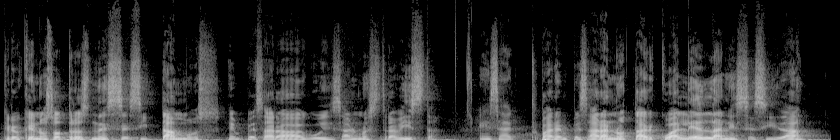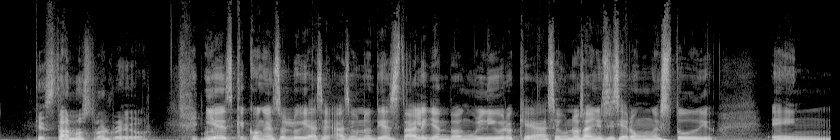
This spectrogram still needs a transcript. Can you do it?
Creo que nosotros necesitamos empezar a agudizar nuestra vista Exacto. Para empezar a notar cuál es la necesidad que está a nuestro alrededor. Y es que con eso, Luis, hace, hace unos días estaba leyendo en un libro que hace unos años hicieron un estudio en,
